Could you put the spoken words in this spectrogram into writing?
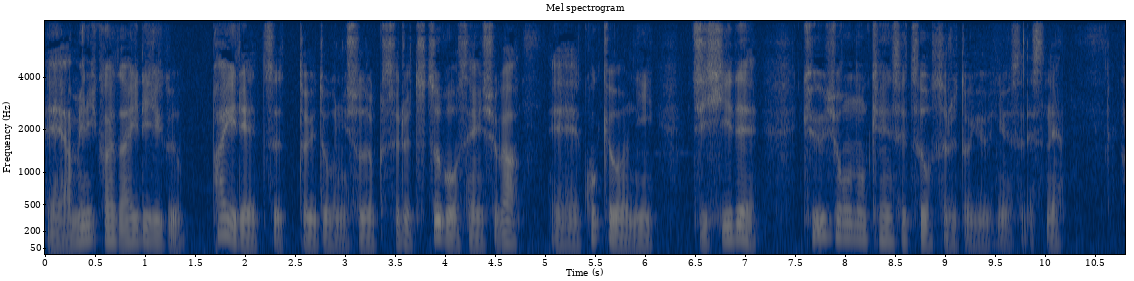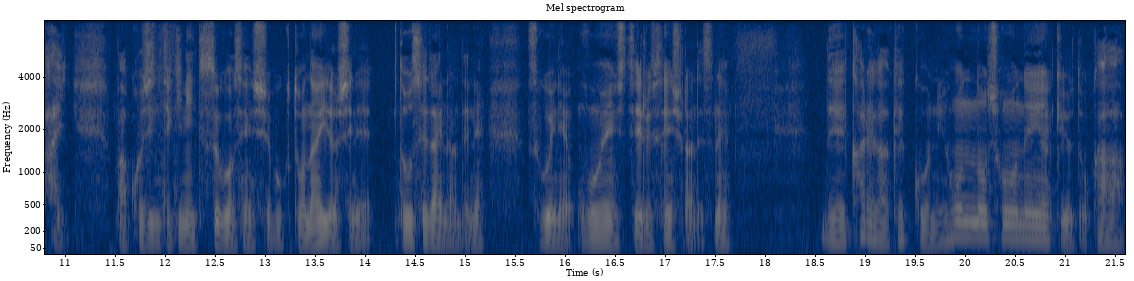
えー、アメリカ大リーグパイレーツというところに所属する筒香選手が、えー、故郷に自費で球場の建設をするというニュースですね。はい、まあ、個人的に筒香選手僕と同い年で同世代なんでねすごいね応援している選手なんですね。で彼が結構日本の少年野球とか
